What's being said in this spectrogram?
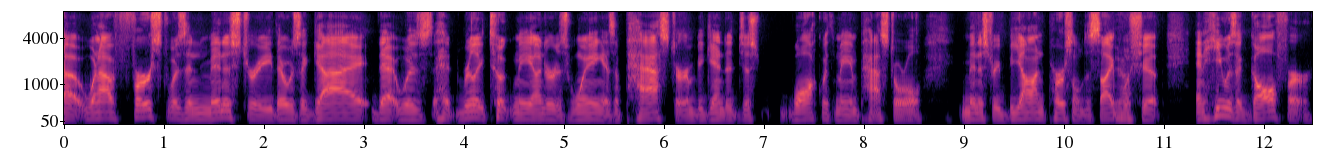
uh, when I first was in ministry, there was a guy that was had really took me under his wing as a pastor and began to just walk with me in pastoral ministry beyond personal discipleship. And he was a golfer.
